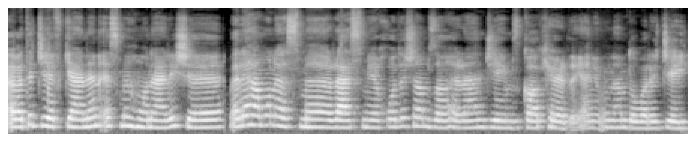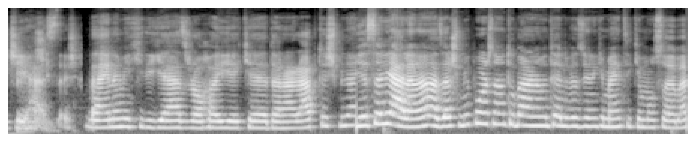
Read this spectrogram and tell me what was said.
البته جف گنن اسم هنریشه ولی همون اسم رسمی خودش هم ظاهرا جیمز گاکرته. یعنی اونم دوباره J G هستش. و اینم یکی دیگه از راههاییه که دارن ربطش میدن. یه سری علنا ازش می‌پرسن تو برنامه تلویزیونی که من تیکه مصاحبه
